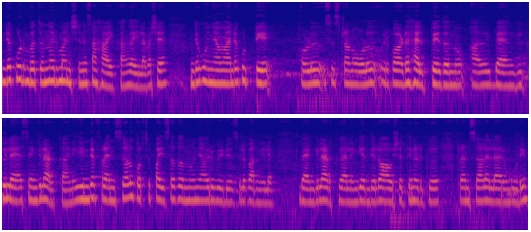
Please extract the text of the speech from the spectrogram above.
എന്റെ കുടുംബത്തിൽ നിന്ന് ഒരു മനുഷ്യനെ സഹായിക്കാൻ കഴിയില്ല. പക്ഷേ എന്റെ കുഞ്ഞാമാന്റെ കുട്ടി അവൾ സിസ്റ്ററാണ് ഓൾ ഒരുപാട് ഹെൽപ്പ് ചെയ്ത് തന്നു. അത് ബാങ്കിക്ക് ലേസെങ്കിലും അടക്കാൻ. ഇതിന്റെ ഫ്രണ്ട്സുകൾ കുറച്ച് പൈസ തന്നു. ഞാൻ ഒരു വീഡിയോസിൽ പറഞ്ഞില്ലേ? ബാങ്കിൽ അടക്കുക അല്ലെങ്കിൽ എന്തെങ്കിലും ആവശ്യത്തിന് എടുക്കുക. ഫ്രണ്ട്സുകൾ എല്ലാവരും കൂടി.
